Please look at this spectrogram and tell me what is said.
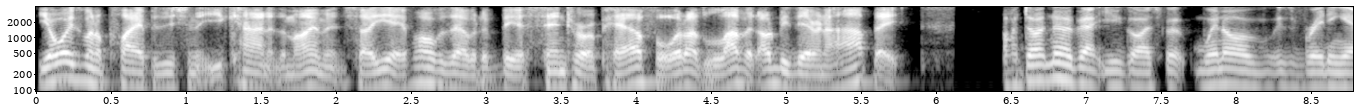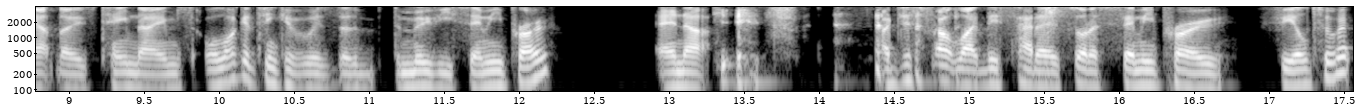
You always want to play a position that you can't at the moment. So yeah, if I was able to be a centre or a power forward, I'd love it. I'd be there in a heartbeat. I don't know about you guys, but when I was reading out those team names, all I could think of was the the movie Semi Pro, and uh, It's I just felt like this had a sort of semi pro feel to it.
